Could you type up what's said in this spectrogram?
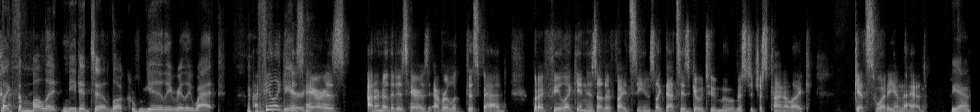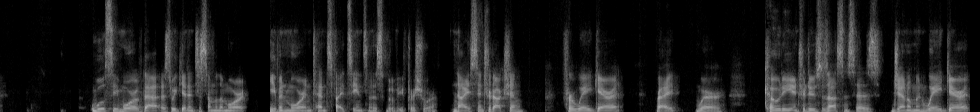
like the mullet needed to look really, really wet. I feel like his hair is. I don't know that his hair has ever looked this bad, but I feel like in his other fight scenes, like that's his go-to move is to just kind of like get sweaty in the head. Yeah. We'll see more of that as we get into some of the more, even more intense fight scenes in this movie for sure. Nice introduction for Wade Garrett, right? Where Cody introduces us and says, "Gentleman Wade Garrett,"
